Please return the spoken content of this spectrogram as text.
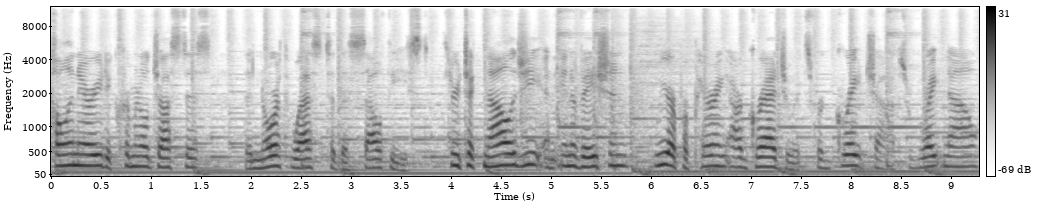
culinary to criminal justice, the Northwest to the Southeast. Through technology and innovation, we are preparing our graduates for great jobs right now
